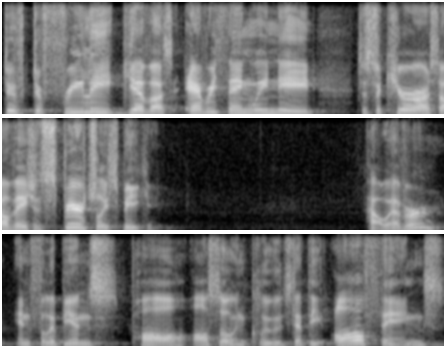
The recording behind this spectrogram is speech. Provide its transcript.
to, to freely give us everything we need to secure our salvation, spiritually speaking. However, in Philippians, Paul also includes that the all things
